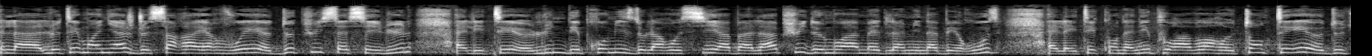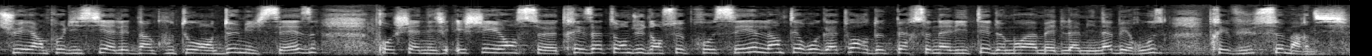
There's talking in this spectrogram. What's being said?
le témoignage de Sarah Hervoué euh, depuis sa cellule. Elle était euh, l'une des promises de la Rossi à Bala, puis de Mohamed Lamina Bérouz. Elle a été condamnée pour avoir tenté de tuer un policier à l'aide d'un couteau en 2016. Prochaine échéance très attendue dans ce procès, l'interrogatoire de personnalité de Mohamed Lamina Bérouz prévu ce mardi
